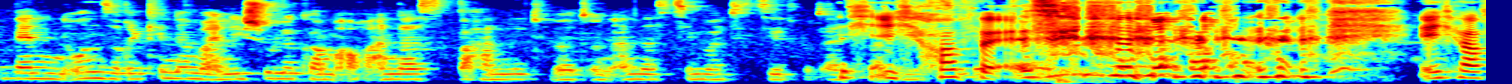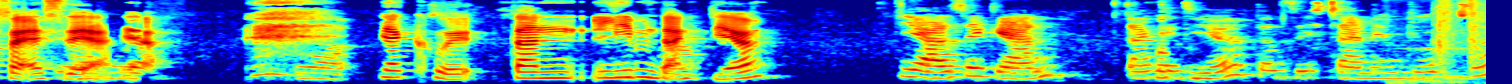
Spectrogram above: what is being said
wenn unsere Kinder mal in die Schule kommen, auch anders behandelt wird und anders thematisiert wird. ich, ich hoffe es. ich hoffe es sehr, ja. ja. Ja, cool. Dann lieben Dank dir. Ja, sehr gern. Danke dir, dass ich teilnehmen durfte.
